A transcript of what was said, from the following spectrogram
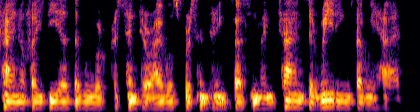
kind of ideas that we were presenting, I was presenting in class in many times, the readings that we had.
